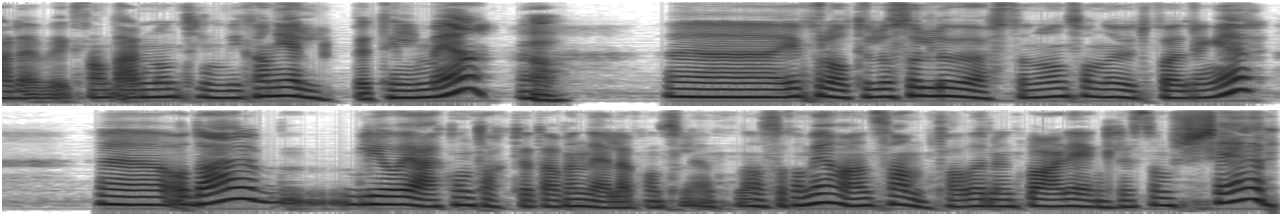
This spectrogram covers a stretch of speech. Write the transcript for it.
Er det, er det noen ting vi kan hjelpe til med? ja, eh, I forhold til å løse noen sånne utfordringer. Eh, og der blir jo jeg kontaktet av en del av konsulentene. Og så kan vi ha en samtale rundt hva er det egentlig som skjer.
